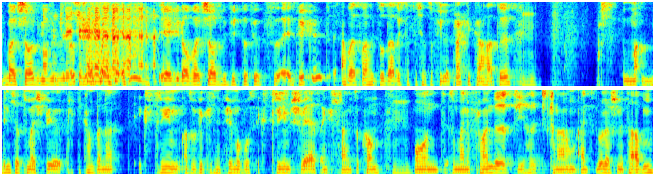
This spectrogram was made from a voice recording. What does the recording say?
mal schauen, wie sich das. ja, genau, mal schauen, wie sich das jetzt entwickelt. Aber es war halt so dadurch, dass ich ja so viele Praktika hatte, mhm bin ich ja zum Beispiel Praktikant bei einer extrem, also wirklich eine Firma, wo es extrem schwer ist, eigentlich reinzukommen. Mhm. Und so meine Freunde, die halt, keine Ahnung, 1-0er-Schnitt haben mhm.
